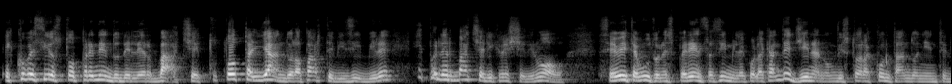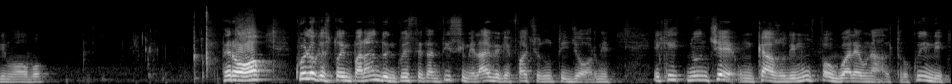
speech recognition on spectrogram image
è come se io sto prendendo delle erbacce, sto tagliando la parte visibile e poi l'erbaccia ricresce di nuovo. Se avete avuto un'esperienza simile con la candeggina non vi sto raccontando niente di nuovo. Però quello che sto imparando in queste tantissime live che faccio tutti i giorni è che non c'è un caso di muffa uguale a un altro, quindi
